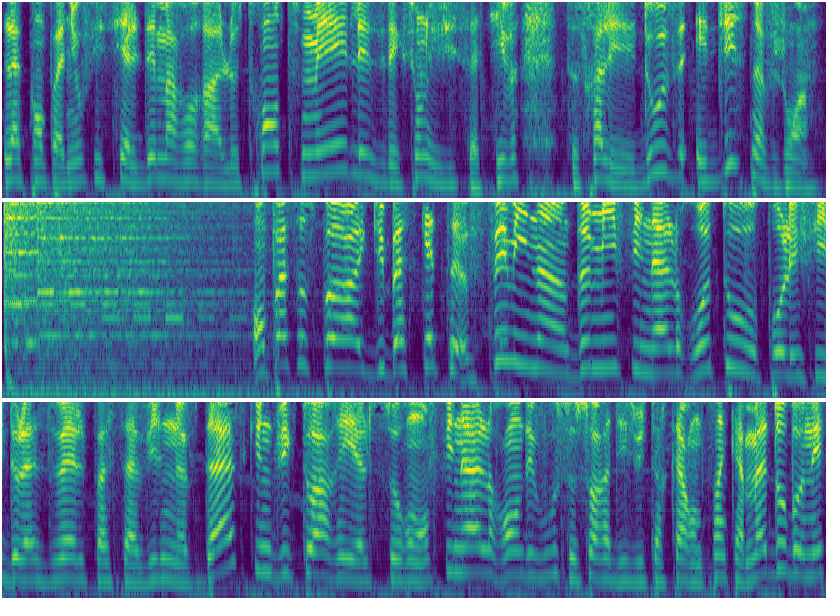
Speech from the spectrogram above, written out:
La campagne officielle démarrera le 30 mai. Les élections législatives, ce sera les 12 et 19 juin. On passe au sport avec du basket féminin. Demi-finale retour pour les filles de la Svel face à Villeneuve d'Ascq. Une victoire et elles seront en finale. Rendez-vous ce soir à 18h45 à Madobonnet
